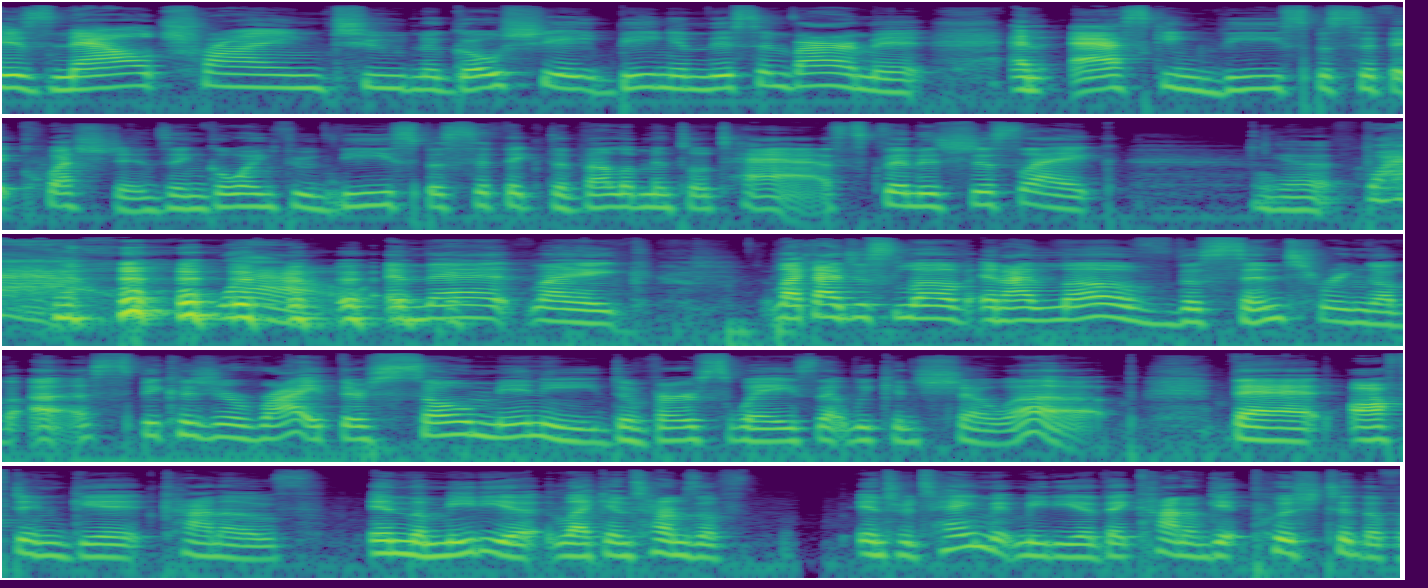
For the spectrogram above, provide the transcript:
is now trying to negotiate being in this environment and asking these specific questions and going through these specific developmental tasks and it's just like yeah. Wow. wow. and that like like I just love and I love the centering of us because you're right. There's so many diverse ways that we can show up that often get kind of in the media, like in terms of entertainment media, they kind of get pushed to the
